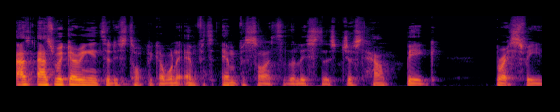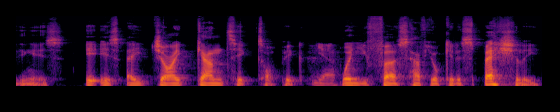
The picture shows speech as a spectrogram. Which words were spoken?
as, as we're going into this topic, I want to emph- emphasize to the listeners just how big breastfeeding is. It is a gigantic topic Yeah. when you first have your kid, especially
